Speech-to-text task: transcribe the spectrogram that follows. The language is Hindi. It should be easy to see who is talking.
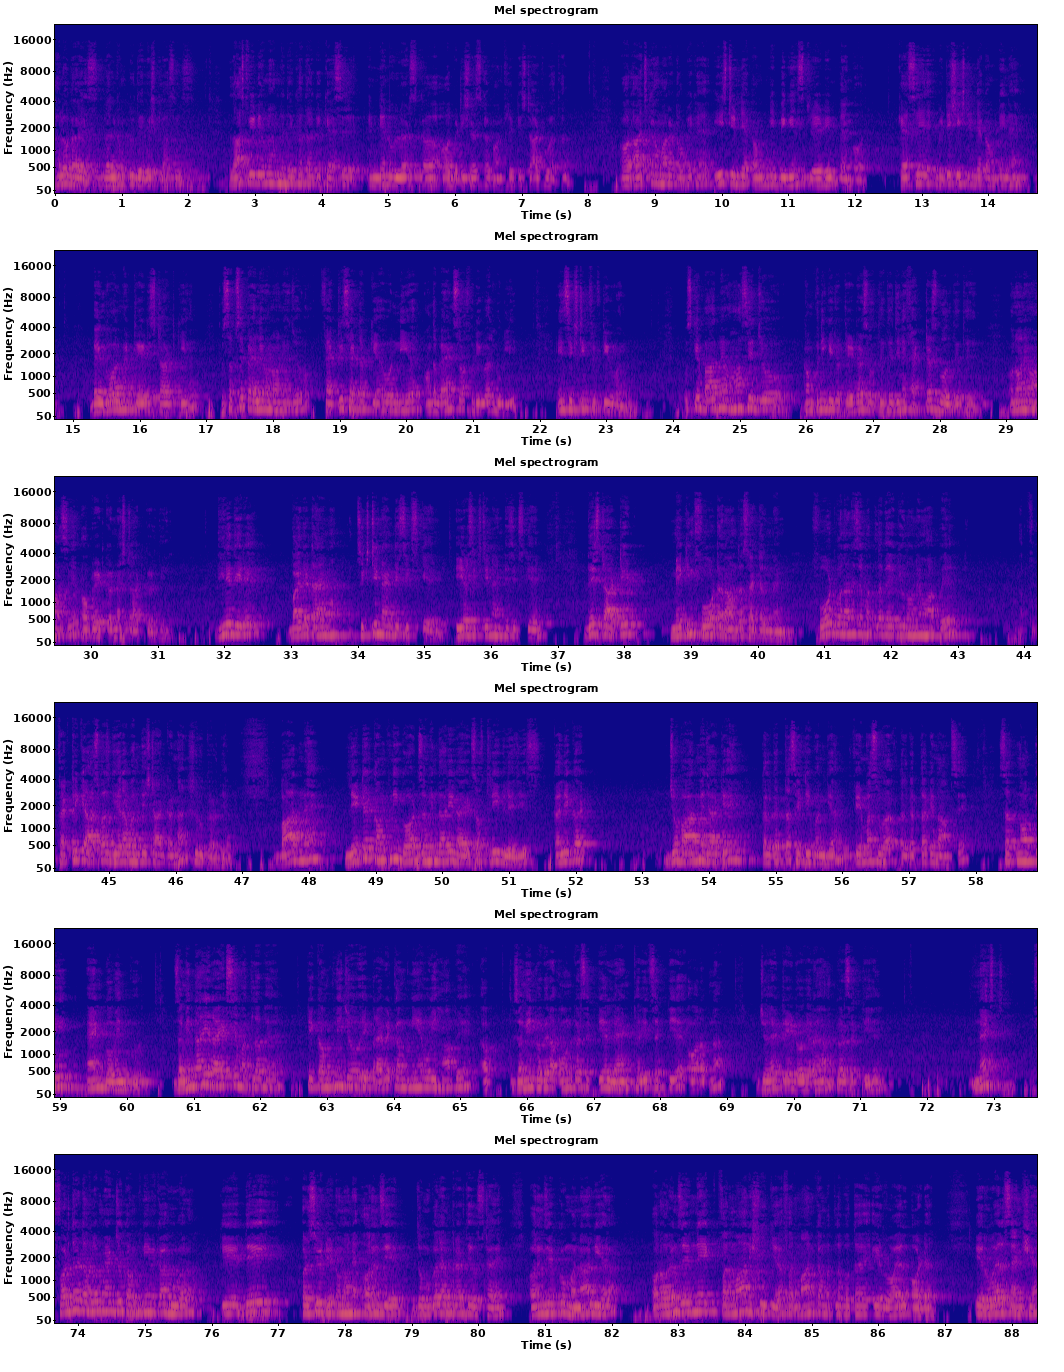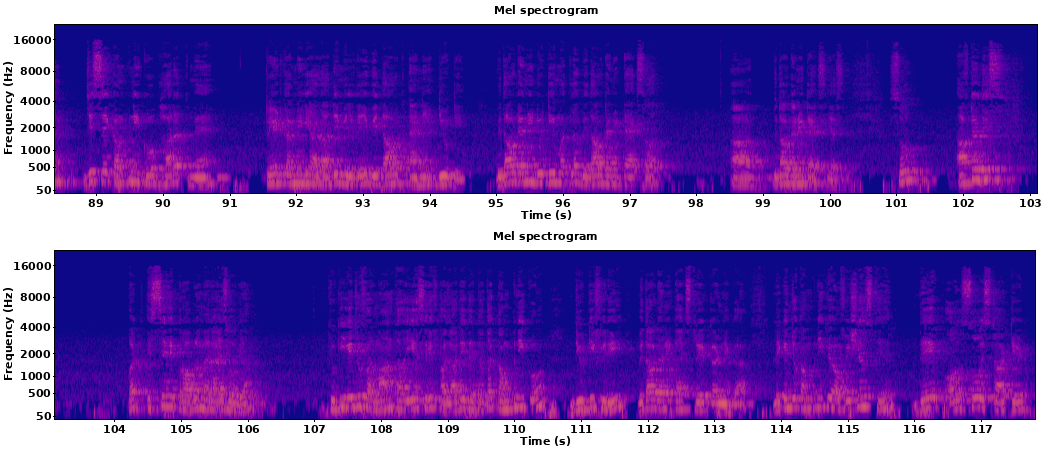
Speaker 1: Hello guys welcome to Devesh classes last video में हमने देखा था कि कैसे इंडियन रूलर्स का और ब्रिटिशर्स का कॉन्फ्लिक्ट स्टार्ट हुआ था। और आज का हमारा टॉपिक है East India Company begins trade in Bengal कैसे ब्रिटिश ईस्ट इंडिया कंपनी ने बंगाल में ट्रेड स्टार्ट किया। तो सबसे पहले उन्होंने जो फैक्ट्री सेटअप किया वो near on the banks of river Hooghly in 1651 उसके बाद में वहाँ से जो कंपनी के जो ट्रेडर्स होते थे, जिन्हें फैक्टर्स बोलते थे उन्होंने वहाँ से ऑपरेट करना स्टार्ट कर दिया। धीरे धीरे बाय द टाइम 1696 के ईयर 1696 के they started making fort around the settlement fort बनाने से मतलब है कि उन्होंने वहाँ पे फैक्ट्री के आसपास घेराबंदी स्टार्ट करना शुरू कर दिया। बाद में later company got zamindari rights of three villages Kalikata जो बाद में जाके कलकत्ता सिटी बन गया। फ़ेमस हुआ कलकत्ता के नाम से। सतनौती एंड गोविंदपुर। जमींदारी राइट से मतलब है कि कंपनी जो एक प्राइवेट कंपनी है, वो यहाँ पे अब ज़मीन वगैरह ओन कर सकती है लैंड खरीद सकती है और अपना जो है ट्रेड वगैरह यहाँ कर सकती है। नेक्स्ट फर्दर डेवलपमेंट जो कंपनी में का हुआ कि दे परस्यू डेट उन्होंने औरंगज़ेब, जो मुगल एम्पर थे उस टाइम औरंगज़ेब को मना लिया और औरंगज़ेब ने एक फरमान इशू किया। फरमान का मतलब होता है a royal order a royal sanction जिससे कंपनी को भारत में ट्रेड करने की आज़ादी मिल गई without any duty without any duty मतलब विदाउट एनी टैक्स और without any tax yes so after this but इससे एक प्रॉब्लम अराइज हो गया, क्योंकि ये जो फरमान था, ये सिर्फ़ आज़ादी देता था कंपनी को duty free without any tax trade करने का. लेकिन जो कंपनी के ऑफिशियल्स थे they also started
